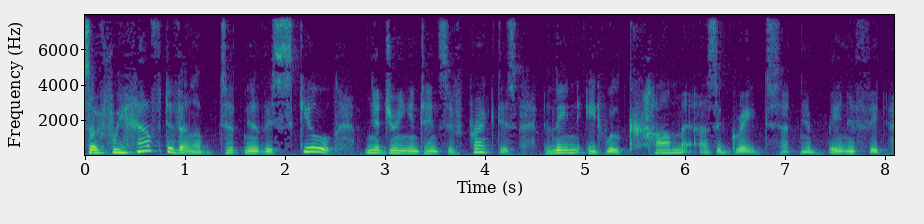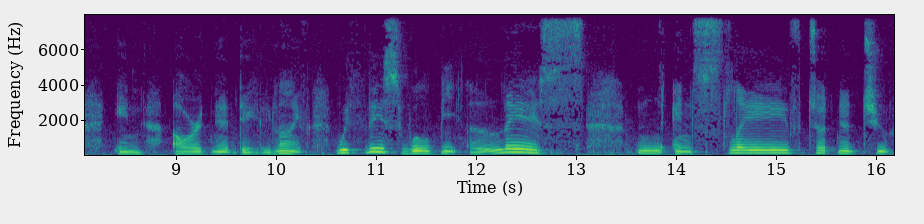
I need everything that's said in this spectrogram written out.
So, if we have developed uh, you know, this skill you know, during intensive practice, then it will come as a great uh, you know, benefit in our daily life. With this, we'll be less mm, enslaved uh, to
